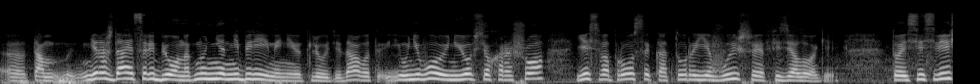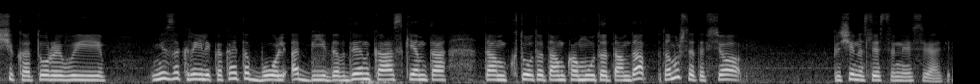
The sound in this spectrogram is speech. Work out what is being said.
Э, там не рождается ребенок, ну не, не беременеют люди, да, вот и у него, и у нее все хорошо, есть вопросы, которые выше физиологии. То есть есть вещи, которые вы не закрыли, какая-то боль, обида, в ДНК с кем-то, там кто-то там кому-то там, да, потому что это все причинно-следственные связи.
